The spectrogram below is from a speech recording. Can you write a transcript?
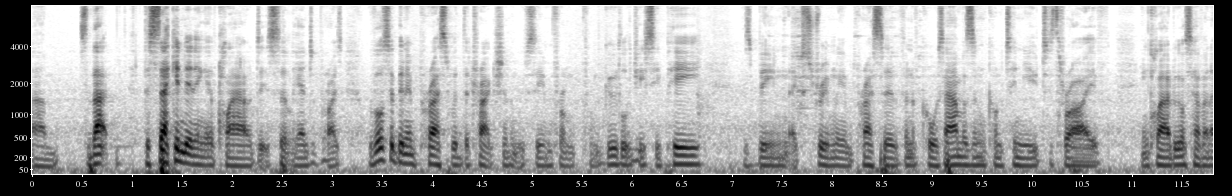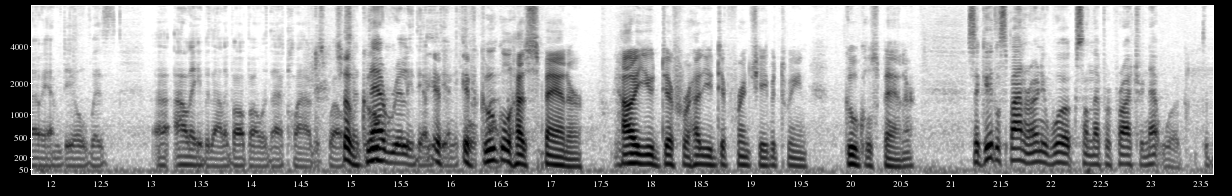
Um, so that the second inning of cloud is certainly enterprise. We've also been impressed with the traction that we've seen from, from Google GCP has been extremely impressive, and of course Amazon continued to thrive in cloud. We also have an OEM deal with uh, Ali with Alibaba with their cloud as well. So So, if they're really the, if, the only if four cloud Google has Spanner, how do you differ? How do you differentiate between Google Spanner? So Google Spanner only works on their proprietary network, to,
